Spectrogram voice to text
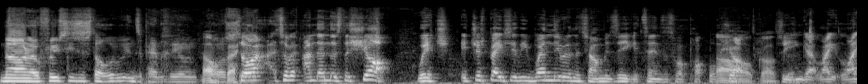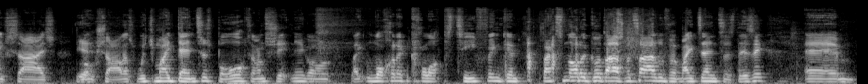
No, no, Fruities are still independently owned. Oh, okay. So, so, and then there's the shop, which it just basically when they were in the Champions League, it turns into a pop-up Oh, shop, God, so you can get like life-size Yeah. Mo Salahs, which my dentist bought, and I'm sitting here going like looking at Klopp's teeth, thinking that's not a good advertisement for my dentist, is it? Um,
